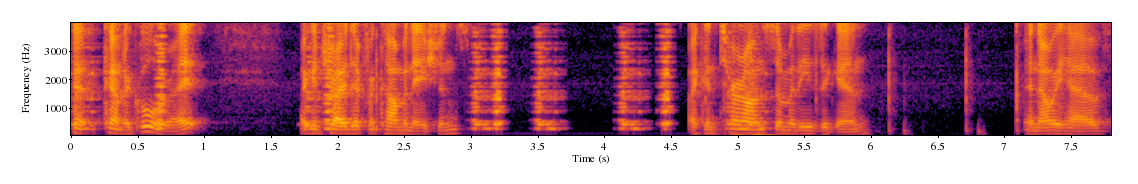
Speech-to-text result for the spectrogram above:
kind of cool, right? I can try different combinations. I can turn on some of these again. And now we have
